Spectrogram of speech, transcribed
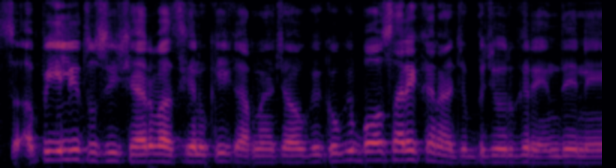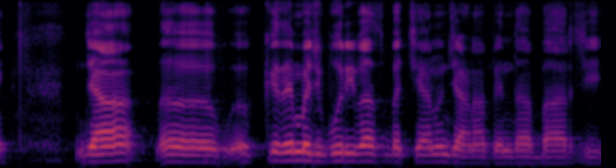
ਸ- ਅਪੀਲ ਹੀ ਤੁਸੀਂ ਸ਼ਹਿਰ ਵਾਸੀਆਂ ਨੂੰ ਕੀ ਕਰਨਾ ਚਾਹੋਗੇ? ਕਿਉਂਕਿ ਬਹੁਤ ਸਾਰੇ ਘਰਾਂ 'ਚ ਬਜ਼ੁਰਗ ਰਹਿੰਦੇ ਨੇ ਜਾਂ ਕਿਤੇ ਮਜਬੂਰੀ ਵਸ ਬੱਚਿਆਂ ਨੂੰ ਜਾਣਾ ਪੈਂਦਾ ਬਾਹਰ ਜੀ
